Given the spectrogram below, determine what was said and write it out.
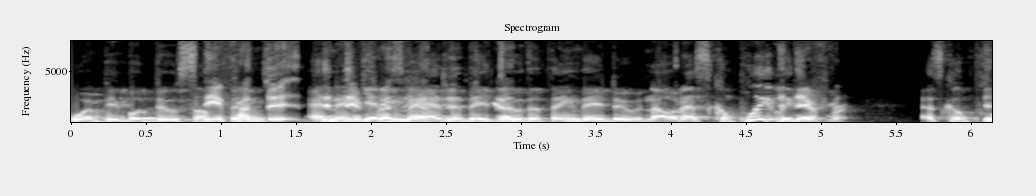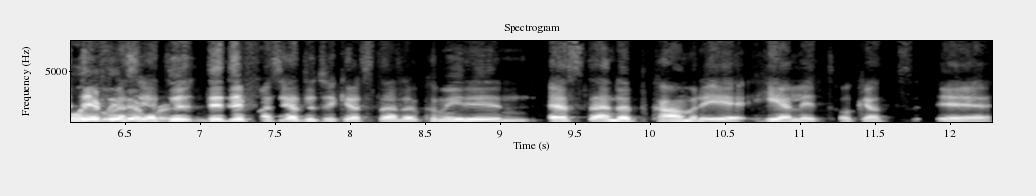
where people do something du- and then getting mad that they do the thing they do. No, that's completely different-. That's The completely är different. att du, the difference är att du tycker att stand-up comedian, äh, stand-up comedy är heligt och att eh,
